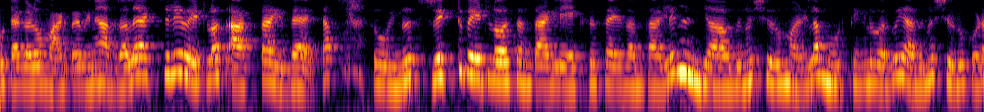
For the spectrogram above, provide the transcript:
ಊಟಗಳು ಮಾಡ್ತಾ ಇದ್ದೀನಿ. ಅದರಲ್ಲೇ ಆ್ಯಕ್ಚುಲಿ ವೆಯ್ಟ್ ಲಾಸ್ ಆಗ್ತಾ ಇದೆ, ಆಯಿತಾ? ಸೊ ಇನ್ನು ಸ್ಟ್ರಿಕ್ಟ್ ವೆಯ್ಟ್ ಲಾಸ್ ಅಂತಾಗಲಿ ಎಕ್ಸಸೈಸ್ ಅಂತಾಗಲಿ ನಾನು ಯಾವುದನ್ನು ಶುರು ಮಾಡಿಲ್ಲ. ಮೂರು ತಿಂಗಳವರೆಗೂ ಯಾವುದನ್ನು ಶುರು ಕೂಡ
